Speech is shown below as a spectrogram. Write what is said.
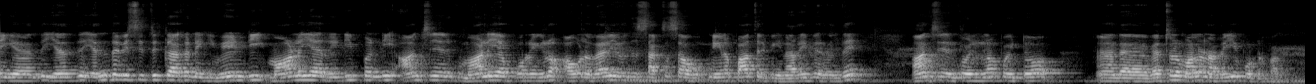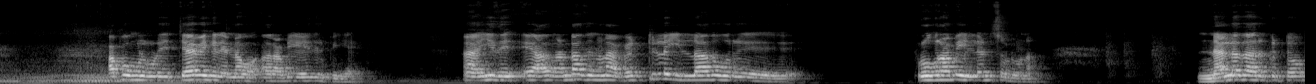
நீங்கள் வந்து எந்த எந்த விஷயத்துக்காக நீங்கள் வேண்டி மாலையாக ரெடி பண்ணி ஆஞ்சநேயருக்கு மாலையாக போடுறீங்களோ அவ்வளோ வேலையை வந்து சக்ஸஸ் ஆகும். நீங்களாம் பார்த்துருப்பீங்க. நிறைய பேர் வந்து ஆஞ்சநேயர் கோயிலுக்கெலாம் போயிட்டோ அந்த வெற்றலை மாலை நிறைய போட்டிருப்பாங்க. அப்போ உங்களுடைய தேவைகள் என்னவோ அதில் அப்படியே எழுதியிருப்பீங்க. இது அது ரெண்டாவது என்னென்னா வெற்றிலை இல்லாத ஒரு ப்ரோக்ராமே இல்லைன்னு சொல்லுவேன் நான். நல்லதாக இருக்கட்டும்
